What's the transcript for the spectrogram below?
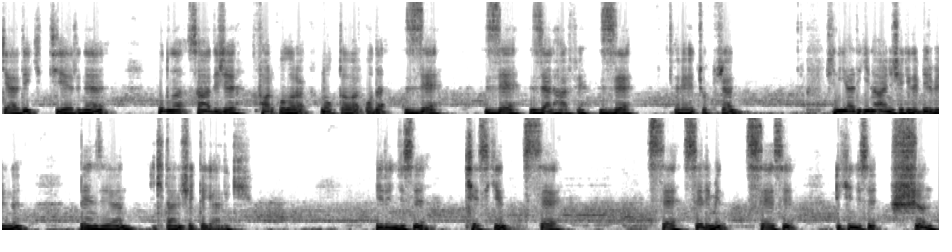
Geldik diğerine. Bunda sadece fark olarak nokta var. O da Z. Z. Zel harfi. Z. Evet çok güzel. Şimdi geldik yine aynı şekilde birbirine benzeyen iki tane şekle geldik. Birincisi keskin. S. S. Selim'in S'si. İkincisi şın.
